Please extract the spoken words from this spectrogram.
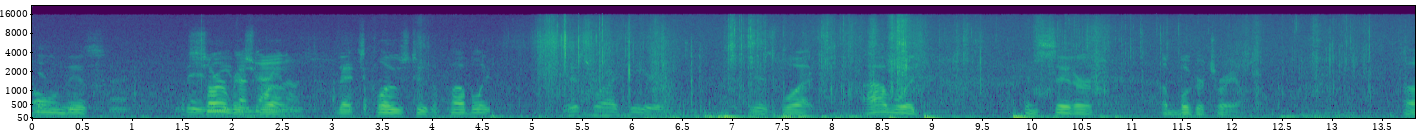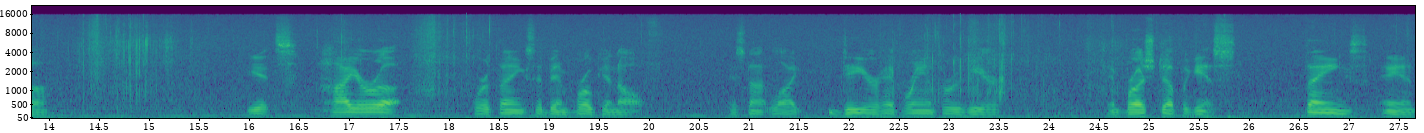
on this service road that's closed to the public. This right here is what I would consider a booger trail. Uh, it's higher up where things have been broken off. It's not like deer have ran through here and brushed up against things and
